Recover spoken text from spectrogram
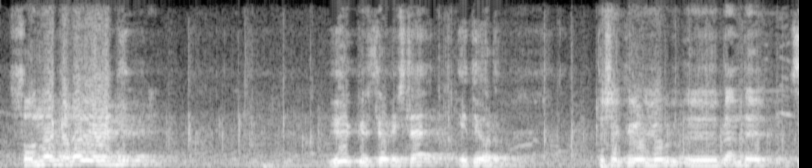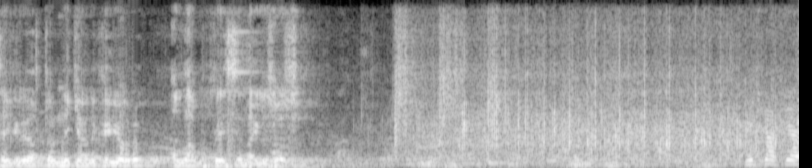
Sonuna kadar evet. Büyük bir sevinçle ediyorum. Teşekkür ediyorum. Ee, ben de sevgili evlatlarımın nikahını kıyıyorum. Allah mutlu etsin, hayırlısı olsun. Geç karşıya.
